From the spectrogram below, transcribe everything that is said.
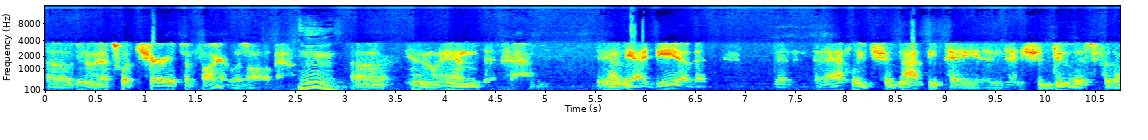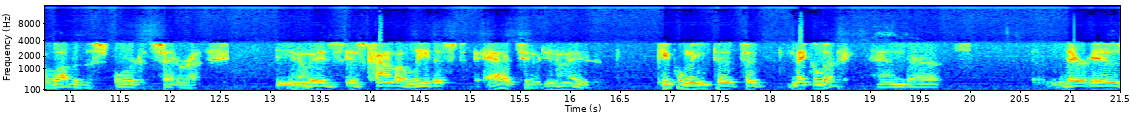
Uh, you know, that's what Chariots of Fire was all about. Mm. Uh, you know, and you know the idea that that, that athletes should not be paid and, and should do this for the love of the sport, et cetera, you know, is is kind of elitist attitude. You know, people need to, to make a living, and uh, there is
